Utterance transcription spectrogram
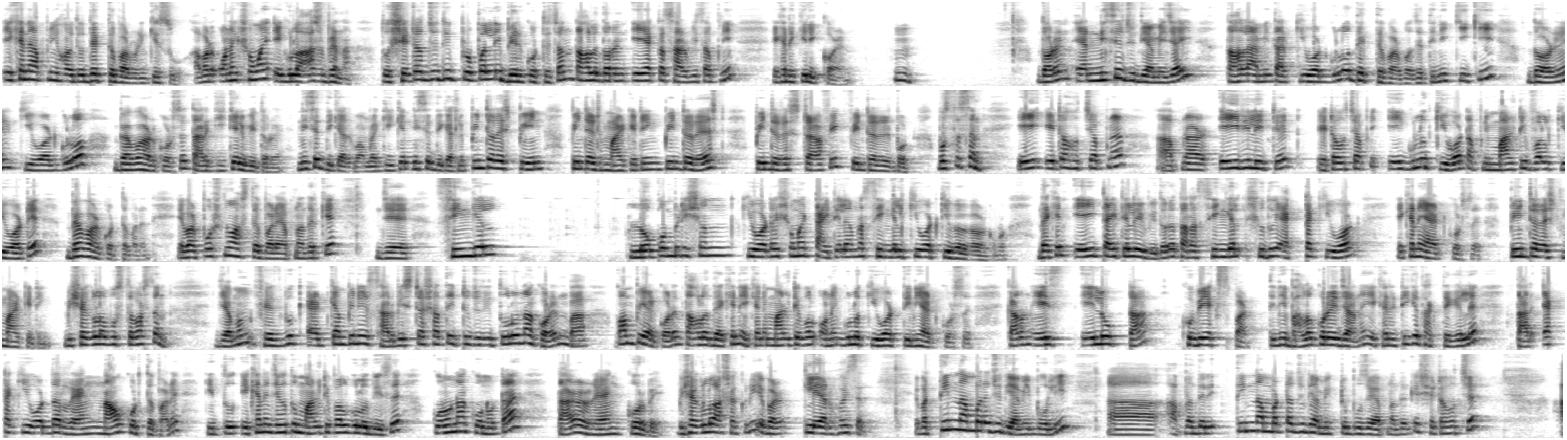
এখানে আপনি হয়তো দেখতে পারবেন কিছু। আবার অনেক সময় এগুলো আসবে না। তো সেটা যদি প্রপারলি বের করতে চান, তাহলে ধরেন এই একটা সার্ভিস আপনি এখানে ক্লিক করেন। হুম। ধরেন এর নিচে যদি আমি যাই তাহলে আমি তার কিওয়ার্ডগুলো দেখতে পারব যে তিনি কি কি ধরনের কিওয়ার্ডগুলো ব্যবহার করছে তার গিকের ভিতরে। নিচের দিকে আসব আমরা গিকের নিচের দিকে আসলে Pinterest pin Pinterest marketing Pinterest Pinterest traffic Pinterest board বুঝতেছেন? এই, এটা হচ্ছে আপনার আপনার এই রিলেটেড এটা হচ্ছে আপনি এইগুলো কিওয়ার্ড আপনি মাল্টিপল কিওয়ার্ডে ব্যবহার করতে পারেন। এবার প্রশ্ন আসতে পারে আপনাদেরকে যে সিঙ্গেল লো কম্পিটিশন কিওয়ার্ডের সময় টাইটেলে আমরা সিঙ্গেল কিওয়ার্ড কীভাবে ব্যবহার করব? দেখেন এই টাইটেলের ভিতরে তারা সিঙ্গেল শুধু একটা কিওয়ার্ড এখানে অ্যাড করছে প্রিন্টারেস্ট মার্কেটিং বিষয়গুলো বুঝতে পারছেন? যেমন ফেসবুক অ্যাড ক্যাম্পেইনের সার্ভিসটার সাথে একটু যদি তুলনা করেন বা কম্পেয়ার করেন, তাহলে দেখেন এখানে মাল্টিপল অনেকগুলো কিওয়ার্ড তিনি অ্যাড করছে। কারণ এই এই লোকটা খুবই এক্সপার্ট তিনি ভালো করে জানে, এখানে টিকে থাকতে গেলে তার একটা কিওয়ার্ড দ্য র্যাঙ্ক নাও করতে পারে, কিন্তু এখানে যেহেতু মাল্টিপলগুলো দিয়েছে, কোনো না কোনোটায় তার র্যাঙ্ক করবে। বিষয়গুলো আশা করি এবার ক্লিয়ার হয়েছে। এবার তিন নাম্বারে যদি আমি বলি আপনাদের তিন নাম্বারটা যদি আমি একটু বুঝাই আপনাদেরকে, সেটা হচ্ছে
